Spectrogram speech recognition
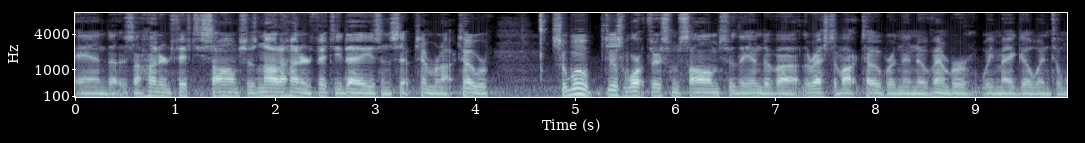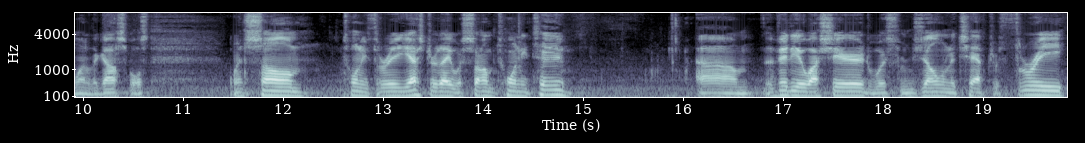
and uh, there's 150 Psalms. There's not 150 days in September and October. So we'll just work through some Psalms through the end of uh, the rest of October, and then November we may go into one of the Gospels. When Psalm 23, yesterday was Psalm 22. Um, the video I shared was from Jonah chapter 3.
